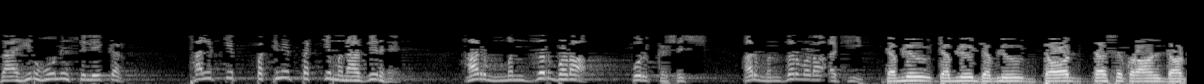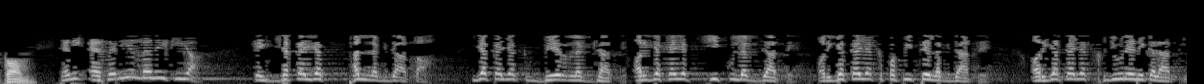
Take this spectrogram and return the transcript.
ظاہر ہونے سے لے کر پھل کے پکنے تک کے مناظر ہیں ہر منظر بڑا پرکشش ہر منظر بڑا عجیب۔ W W W dot this dot com یعنی ایسے نہیں اللہ نے کیا کہ یک پھل لگ جاتا۔ یک یک بیر لگ جاتے، اور یک یک چیکو لگ جاتے، اور یک یک پپیتے لگ جاتے، اور یک یک کھجورے نکل آتی۔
